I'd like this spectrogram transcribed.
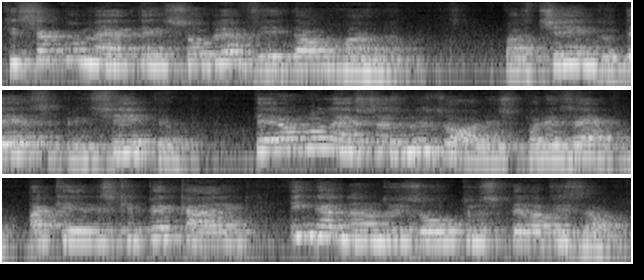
que se acometem sobre a vida humana. Partindo desse princípio, terão moléstias nos olhos, por exemplo, aqueles que pecarem enganando os outros pela visão.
